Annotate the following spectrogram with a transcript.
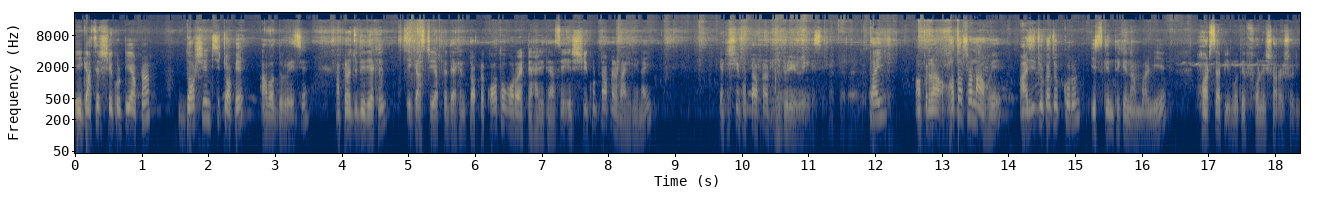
এই গাছের শেকড়টি আপনার দশ ইঞ্চি টপে আবদ্ধ রয়েছে। আপনারা যদি দেখেন, এই গাছটি আপনি দেখেন, টপটা কত বড় একটা হাড়িতে আছে। এর শিকড়টা আপনার বাইরে নাই। এটা শিকড়টা আপনার ভিতরেই রয়ে গেছে। তাই আপনারা হতাশা না হয়ে আজই যোগাযোগ করুন, স্ক্রিন থেকে নাম্বার নিয়ে। হোয়াটসঅ্যাপ ইমোতে, ফোনে সরাসরি।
